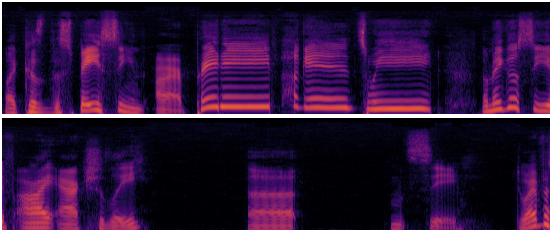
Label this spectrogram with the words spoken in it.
Like, because the space scenes are pretty fucking sweet. Let me go see if I actually. Uh, let's see. Do I have a?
